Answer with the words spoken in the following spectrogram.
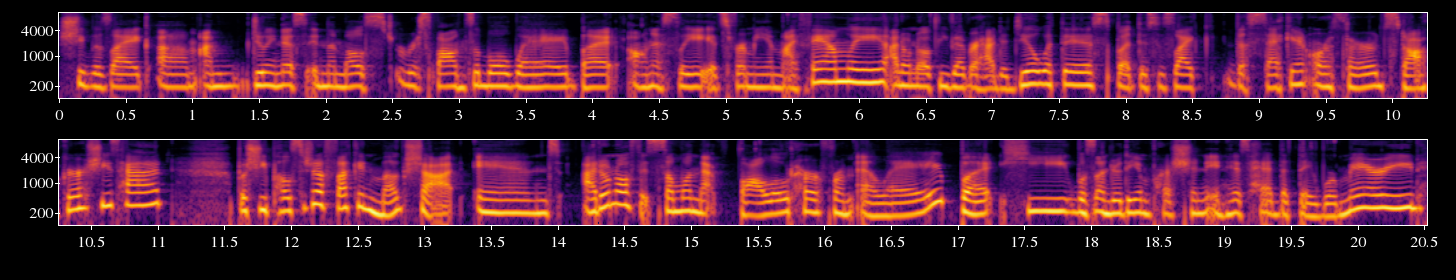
She was like, um, I'm doing this in the most responsible way, but honestly, it's for me and my family. I don't know if you've ever had to deal with this, but this is like the second or third stalker she's had. But she posted a fucking mugshot, and I don't know if it's someone that followed her from LA, but he was under the impression in his head that they were married.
